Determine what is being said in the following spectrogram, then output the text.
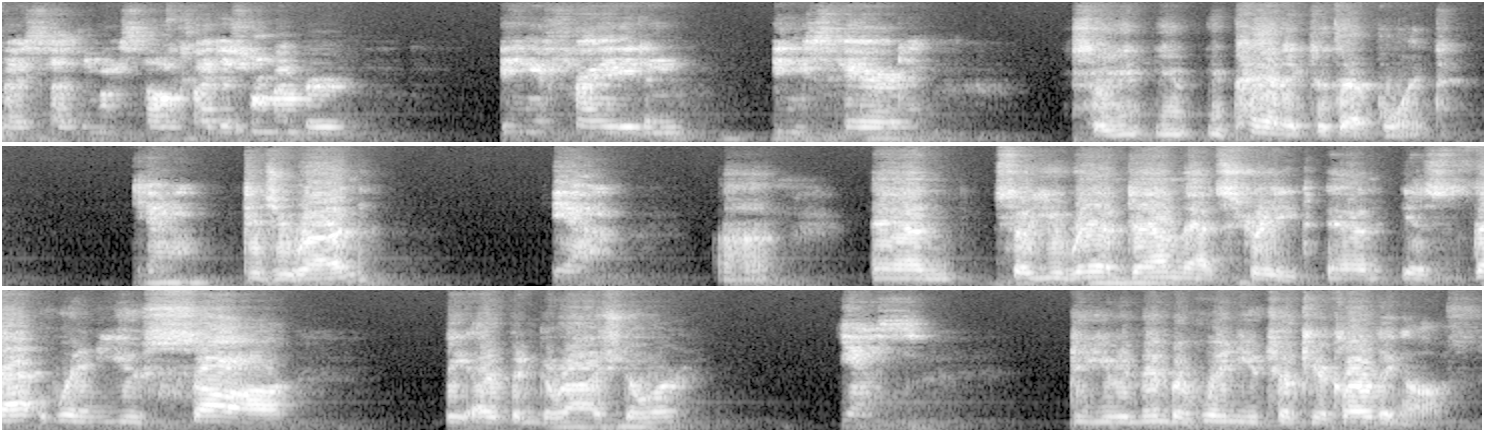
what I said to myself. I just remember being afraid and being scared. so you, you, you panicked at that point. Yeah. Did you run? Yeah. Uh-huh. And so you ran down that street, and is that when you saw the open garage door? Yes. Do you remember when you took your clothing off?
